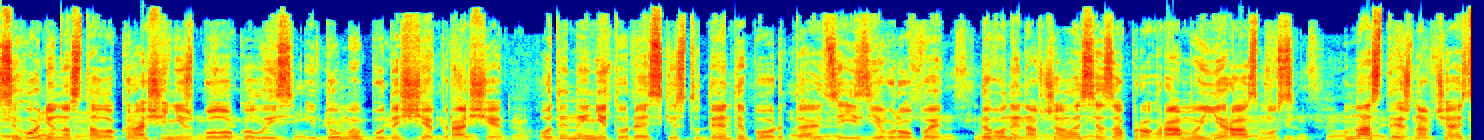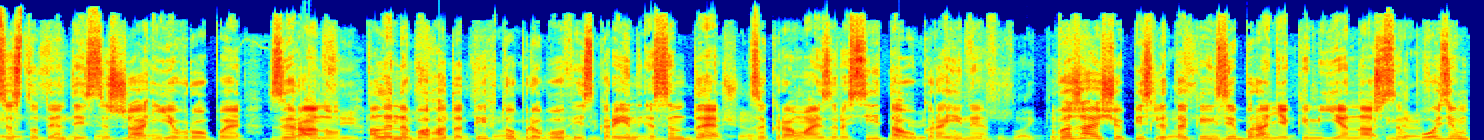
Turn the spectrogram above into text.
Сьогодні настало краще ніж було колись, і думаю, буде ще краще. От і нині турецькі студенти повертаються із Європи, де вони навчалися за програмою Єразмус. У нас теж навчаються студенти із США і Європи, з Ірану, але небагато тих, хто прибув із країн СНД, зокрема із Росії та України. Вважаю, що після таких зібрань, яким є наш симпозіум,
